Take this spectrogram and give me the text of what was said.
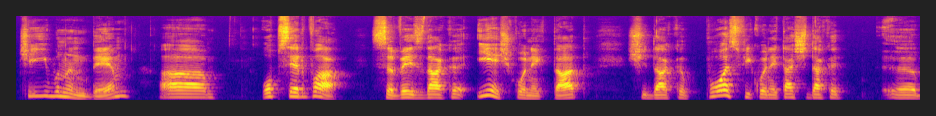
ci un îndemn a observa, să vezi dacă ești conectat și dacă poți fi conectat și dacă uh,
